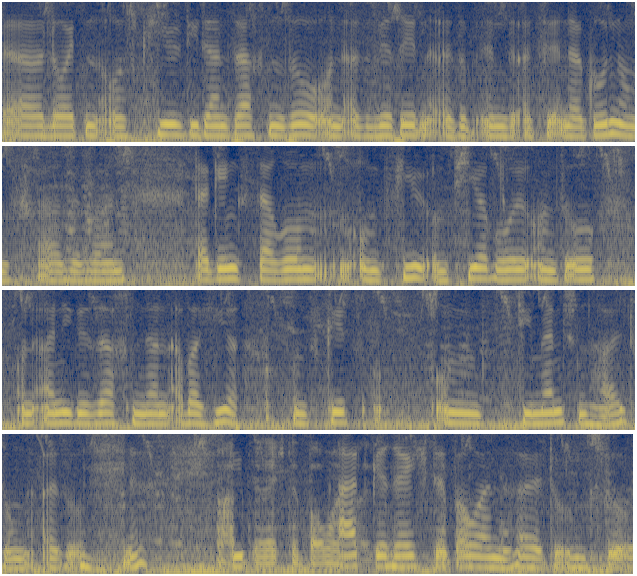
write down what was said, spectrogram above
äh, Leuten aus Kiel, die dann sagten, so, und also wir reden, also in, als wir in der Gründungsphase waren, da ging es darum, um viel um Tierwohl und so. Und einige sagten dann, aber hier, uns geht es um die Menschenhaltung. Also, ne? Artgerechte Bauernhaltung. Artgerechte Bauernhaltung. So.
